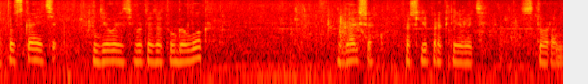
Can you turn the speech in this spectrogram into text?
Опускаете, делаете вот этот уголок. Дальше пошли проклеивать сторону.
